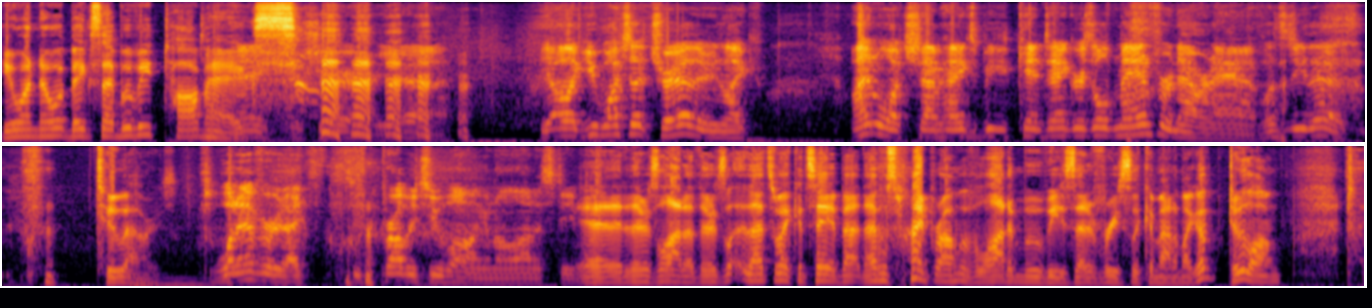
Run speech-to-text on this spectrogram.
You want to know what makes that movie? Tom, Hanks. Hanks, for sure. Yeah, yeah. Like you watch that trailer and you're like, I don't watch Tom Hanks be cantankerous old man for an hour and a half. Let's do this. Two hours. Whatever. That's probably too long, in all honesty. Uh, there's a lot of there's that's what I could say about that was my problem with a lot of movies that have recently come out. I'm like, oh, too long.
